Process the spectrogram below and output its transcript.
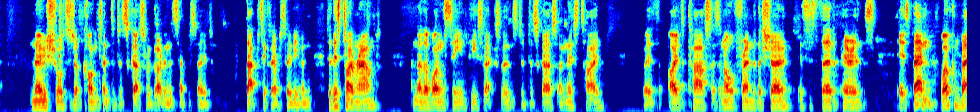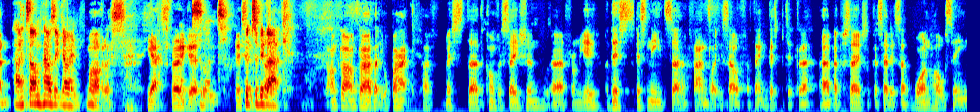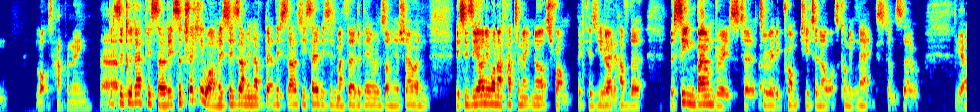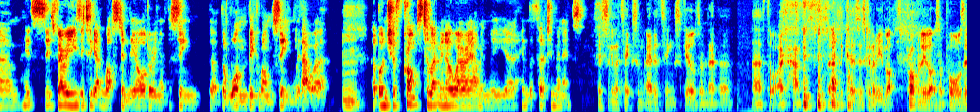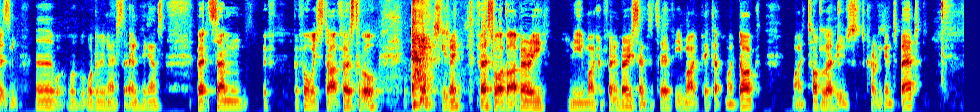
no shortage of content to discuss regarding this episode, that particular episode, even. So, this time round, another one scene piece of excellence to discuss, and this time with I'd class as an old friend of the show. This is third appearance. It's Ben. Welcome, Ben. Hi Tom, how's it going? Marvelous. Yes, very good. Excellent. Good to be uh, back. I'm glad. I'm glad that you're back. I've missed uh, the conversation uh, from you. This this needs uh, fans like yourself. I think this particular um, episode, like I said, it's a one whole scene, lots happening. Um, It's a good episode. It's a tricky one. This is, I mean, I've this as you say, this is my third appearance on your show, and this is the only one I've had to make notes from because you Really? don't have the the scene boundaries to to really prompt you to know what's coming next, and so yeah, um, it's it's very easy to get lost in the ordering of the scene, the the one big long scene without a. Mm. A bunch of prompts to let me know where I am in the uh, in the thirty minutes. this is going to take some editing skills I've never uh, thought I'd have uh, because it's going to be lots, probably lots of pauses and uh, what, what, what do we miss? Anything else? But um, bef- before we start, first of all, excuse me. First of all, I've got a very new microphone, very sensitive. You might pick up my dog, my toddler who's currently going to bed,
